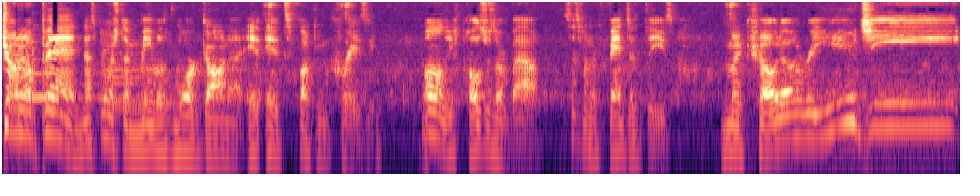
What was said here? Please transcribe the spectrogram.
To bed. That's pretty much the meme with Morgana. It, it's fucking crazy. What all these posters are about? It says from the Phantom Thieves. Makoto Ryuji.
